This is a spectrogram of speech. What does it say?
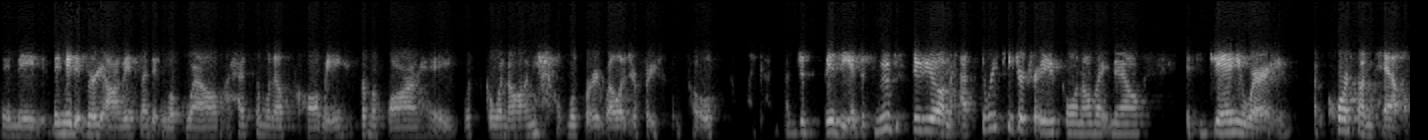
They made they made it very obvious I didn't look well. I had someone else call me from afar. Hey, what's going on? You don't look very well in your Facebook post. I'm just busy. I just moved to studio. I'm have three teacher trainings going on right now. It's January. Of course I'm tail.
